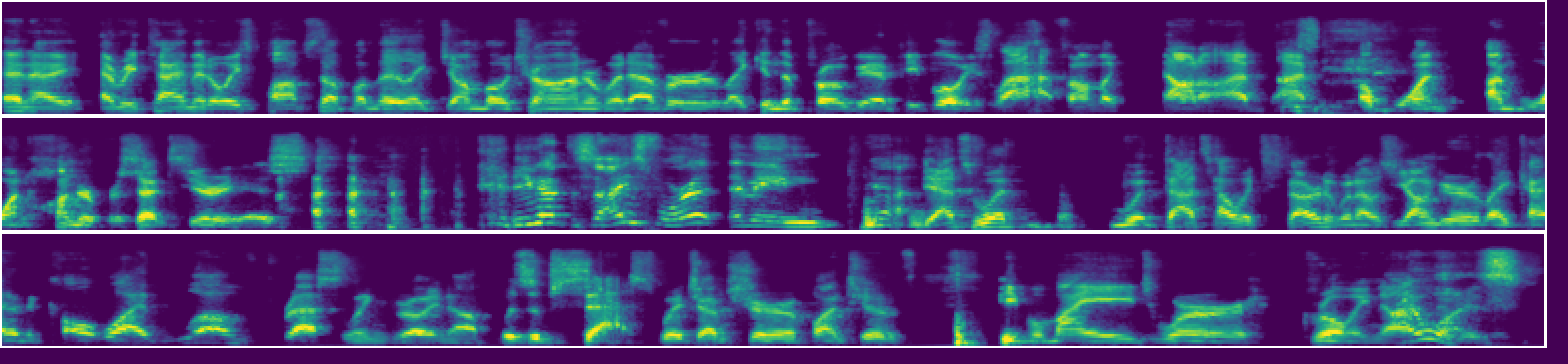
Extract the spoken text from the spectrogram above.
and i every time it always pops up on the like jumbotron or whatever like in the program people always laugh i'm like no no i'm, I'm, I'm one i'm 100% serious you got the size for it. I mean, yeah. that's what what that's how it started when i was younger like kind of in cult well i loved wrestling growing up was obsessed which i'm sure a bunch of people my age were growing up I was.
